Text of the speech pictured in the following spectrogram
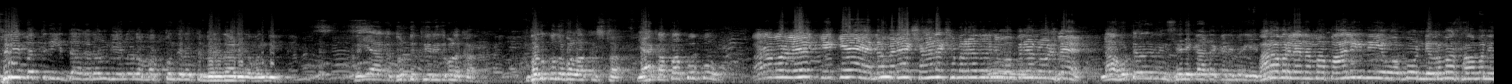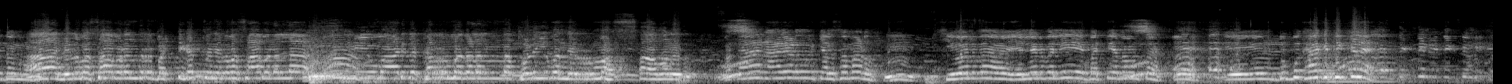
ಶ್ರೀಮಂತರಿ ಇದ್ದಾಗ ನಮ್ದೇನು ನಮ್ಮ ಅಪ್ಪಂದಿನಂತ ಮೆರೆದಾಡಿದ ಮಂದಿ ಕೈಯಾಗ ದುಡ್ಡು ತೀರಿದ ಬಳಕ ಬದುಕುದು ಬಹಳ ಕಷ್ಟ. ಯಾಕಪ್ಪ ಕೂಕು? ಬರಬರ್ಲೆ ಕೇಕೆ ನಮ್ಮ ಮನ್ಯಾಗ ಶಾಣಕ್ಷ ಮರ್ಯಾದ್ರೆ ನೀವು ಒಬ್ಬರೇ ನೋಡ್ಲೆ. ನಾ ಹುಟ್ಟಿದ್ರೆ ನಿನ್ ಸೆನಿಕಾಟ ಕಡಿಮೆ. ಬರಬರ್ಲೆ ನಮ್ಮ ಪಾಲಿಗೆ ನೀ ಒಬ್ಬ ನಿರ್ಮ ಸಾಮನ್ ಇದ್ದಂಗ ಆ ನಿರ್ಮ ಬಟ್ಟಿ ಬಟ್ಟಿಗಚ್ಚ ನಿರ್ಮ ಸಾಬನಲ್ಲ. ನೀವು ಮಾಡಿದ ಕರ್ಮಗಳನ್ನ ತೊಳೆಯುವ ನಿರ್ಮ ಸಾಬನದು ಮತ್ತ ನಾಳೆ ಕೆಲಸ ಮಾಡು. ಶಿವನ ಎಲ್ಲೇನ ಬಲಿ ಬತ್ತಿ ಅದ ಅಂತ ದುಬ್ಬಕ್ ಹಾಕಿ ತಿಕ್ಕಲೆ.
